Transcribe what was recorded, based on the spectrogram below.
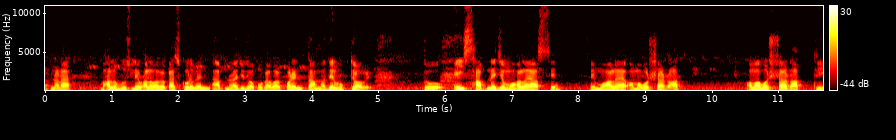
আপনারা ভালো বুঝলে, ভালোভাবে কাজ করবেন। আপনারা যদি অপব্যবহার করেন, তো আপনাদের ভুগতে হবে। তো এই সামনে যে মহালয়া আসছে, এই মহালয়া অমাবস্যার রাত অমাবস্যার রাত্রে,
